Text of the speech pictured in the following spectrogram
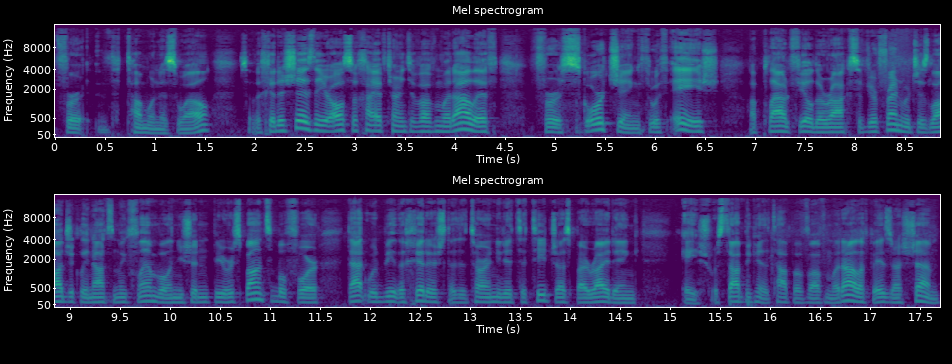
for the tamun as well, so the chiddush is that you're also chayiv turning to vav mud aleph for scorching with Eish a plowed field or rocks of your friend, which is logically not something flammable and you shouldn't be responsible for, that would be the chiddush that the Torah needed to teach us by writing Eish. We're stopping here at the top of Vav Moralef. Be'ezer Hashem.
